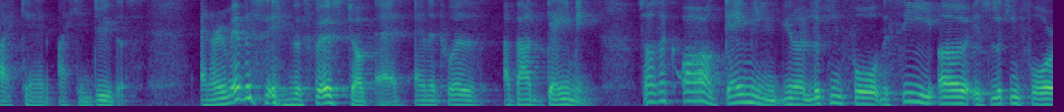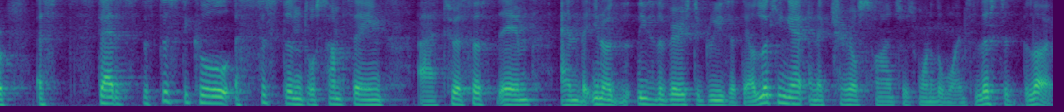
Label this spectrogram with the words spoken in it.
I can, I can do this. And I remember seeing this first job ad and it was about gaming. So I was like, oh, gaming, you know, looking for the CEO is looking for a statistical assistant or something uh, to assist them and that you know th- these are the various degrees that they're looking at and actuarial science was one of the ones listed below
